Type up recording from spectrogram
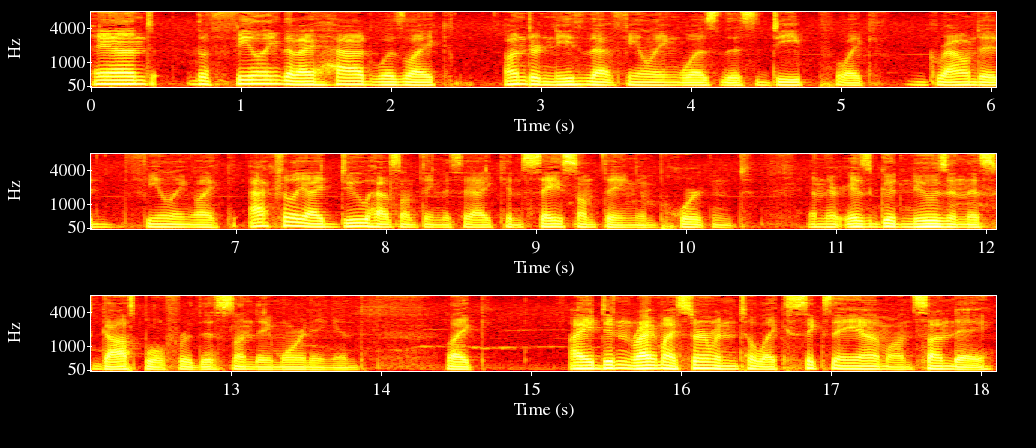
And the feeling that I had was like underneath that feeling was this deep like grounded feeling like actually I do have something to say. I can say something important and there is good news in this gospel for this Sunday morning and like I didn't write my sermon until like 6 a.m. on Sunday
